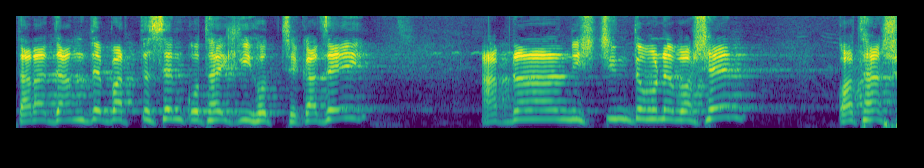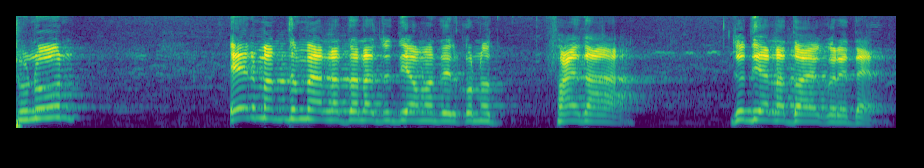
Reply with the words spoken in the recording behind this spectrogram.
তারা জানতে পারতেছেন কোথায় কি হচ্ছে। কাজেই আপনারা নিশ্চিন্ত মনে বসেন, কথা শুনুন। এর মাধ্যমে আল্লাহ তালা যদি আমাদের কোনো ফায়দা, যদি আল্লাহ দয়া করে দেন।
